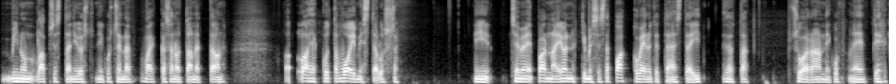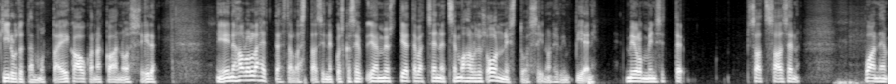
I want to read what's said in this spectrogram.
minun lapsestani, jos niin kuin sen vaikka sanotaan, että on lahjakkuutta voimistelussa, niin se me pannaan jonnekin, missä sitä pakko venytetään sitä it, tota, suoraan, niin kuin, ei ehkä kiduteta, mutta ei kaukanakaan ole siitä. Niin ei ne halua lähettää sitä lastaa sinne, koska se, ja myös tietävät sen, että se mahdollisuus onnistua siinä on hyvin pieni. Mieluummin sitten satsaa sen vanhem,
